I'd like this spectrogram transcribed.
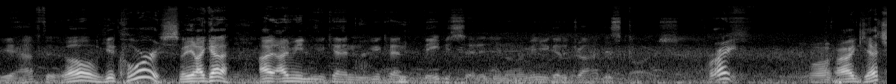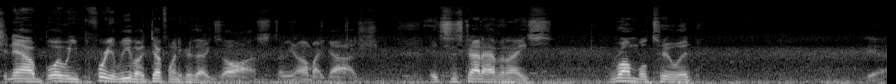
You have to. Oh, of course. I mean, I gotta. I, I mean, You can you can babysit it. You know what I mean? You got to drive these cars. Right. Well, I get you now, boy. When you, before you leave, I definitely want to hear that exhaust. I mean, oh my gosh, it's just got to have a nice rumble to it. Yeah.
